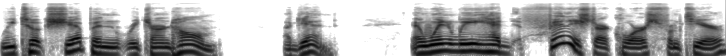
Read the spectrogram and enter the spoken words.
we took ship and returned home again. And when we had finished our course from Tyre,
